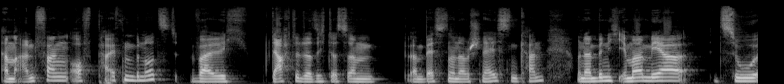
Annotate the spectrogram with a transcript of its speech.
am Anfang oft Python benutzt, weil ich dachte, dass ich das am, am besten und am schnellsten kann. Und dann bin ich immer mehr zu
